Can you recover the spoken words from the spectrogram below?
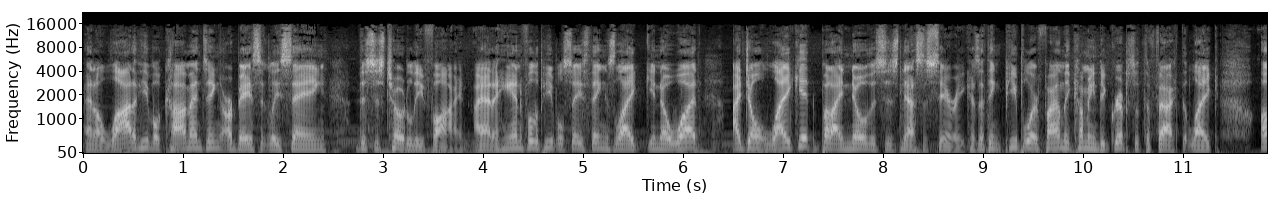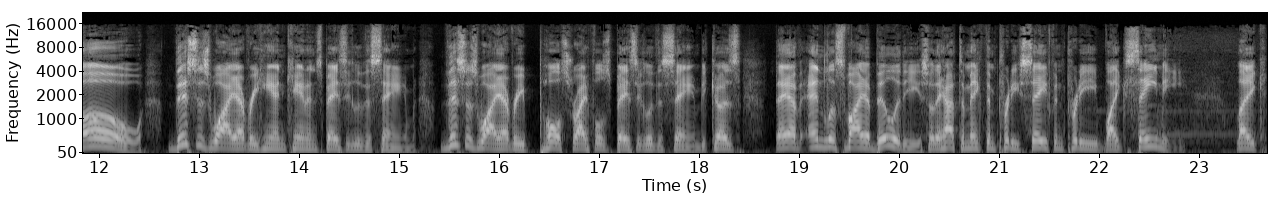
and a lot of people commenting are basically saying this is totally fine. I had a handful of people say things like, you know what, I don't like it, but I know this is necessary because I think people are finally coming to grips with the fact that, like, oh, this is why every hand cannon is basically the same. This is why every pulse rifle is basically the same because they have endless viability, so they have to make them pretty safe and pretty like samey. Like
